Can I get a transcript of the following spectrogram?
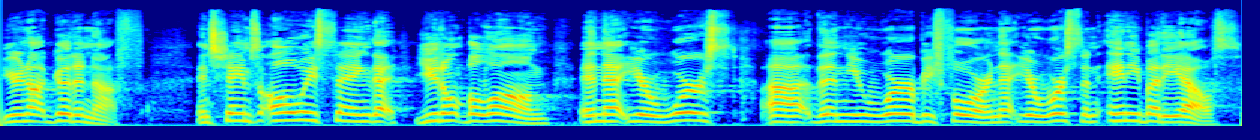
You're not good enough. And shame's always saying that you don't belong and that you're worse uh, than you were before and that you're worse than anybody else.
